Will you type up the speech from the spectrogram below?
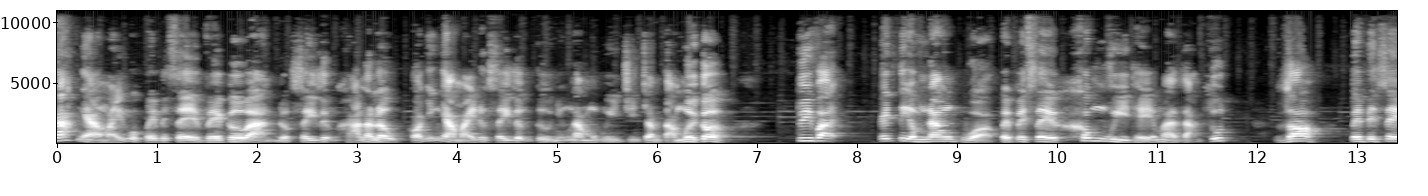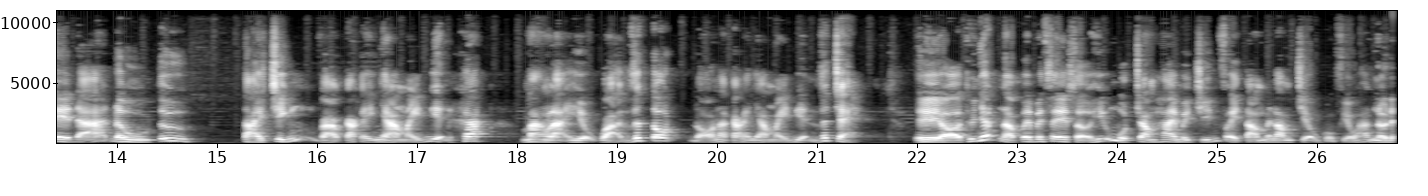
các nhà máy của PPC về cơ bản được xây dựng khá là lâu, có những nhà máy được xây dựng từ những năm 1980 cơ. Tuy vậy, cái tiềm năng của PPC không vì thế mà giảm sút do PPC đã đầu tư tài chính vào các cái nhà máy điện khác mang lại hiệu quả rất tốt đó là các cái nhà máy điện rất trẻ. Thì uh, thứ nhất là PPC sở hữu 129,85 triệu cổ phiếu HND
